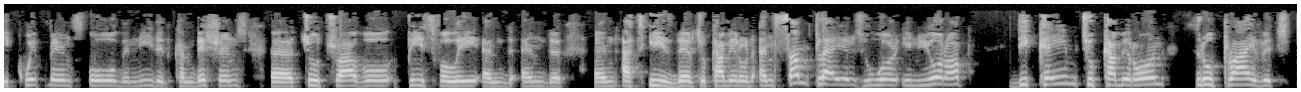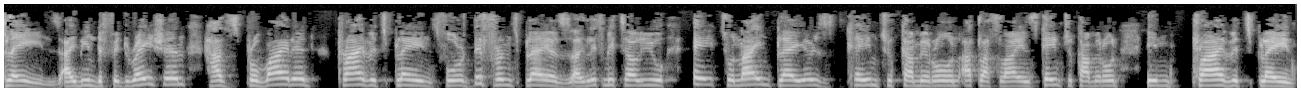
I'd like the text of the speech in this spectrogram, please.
equipments, all the needed conditions uh, to travel peacefully and and uh, and at ease there to Cameroon. And some players who were in Europe, they came to Cameroon through private planes. I mean, the federation has provided private planes for different players. Uh, let me tell you, eight to nine players came to Cameroon, Atlas Lions came to Cameroon in private planes.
